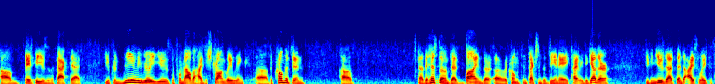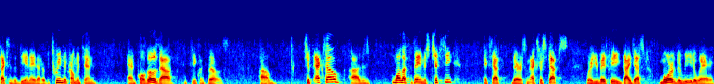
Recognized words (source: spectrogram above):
um, basically uses the fact that you can really, really use the formaldehyde to strongly link uh, the chromatin uh, the histones that bind the, uh, the chromatin sections of DNA tightly together, you can use that then to isolate the sections of DNA that are between the chromatin and pull those out and sequence those. Um, ChIP-EXO, uh, this is more or less the same as ChIP-seq, except there are some extra steps where you basically digest more of the read away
